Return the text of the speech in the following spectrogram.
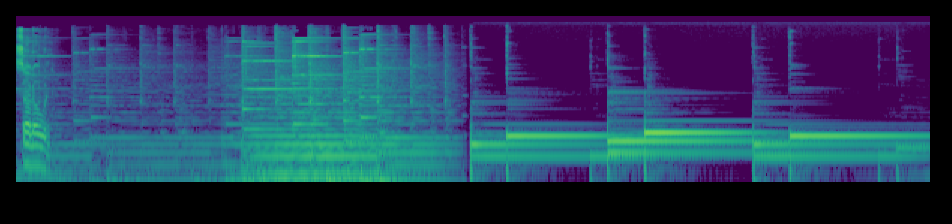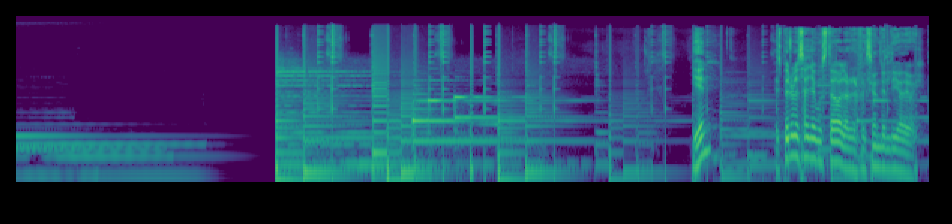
solo una. Bien, espero les haya gustado la reflexión del día de hoy.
